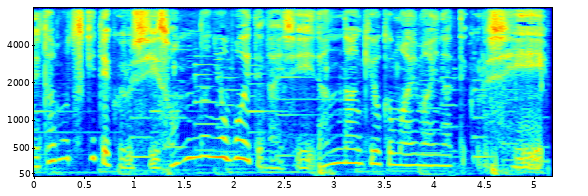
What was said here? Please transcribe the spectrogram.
ネタも尽きてくるしそんなに覚えてないしだんだん記憶も曖昧になってくるし。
